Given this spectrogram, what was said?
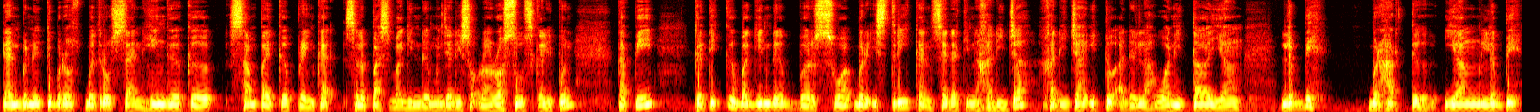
Dan benda itu berterusan hingga ke sampai ke peringkat selepas baginda menjadi seorang rasul sekalipun. Tapi ketika baginda bersua- beristerikan Sayyidatina Khadijah Khadijah itu adalah wanita yang lebih berharta, yang lebih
